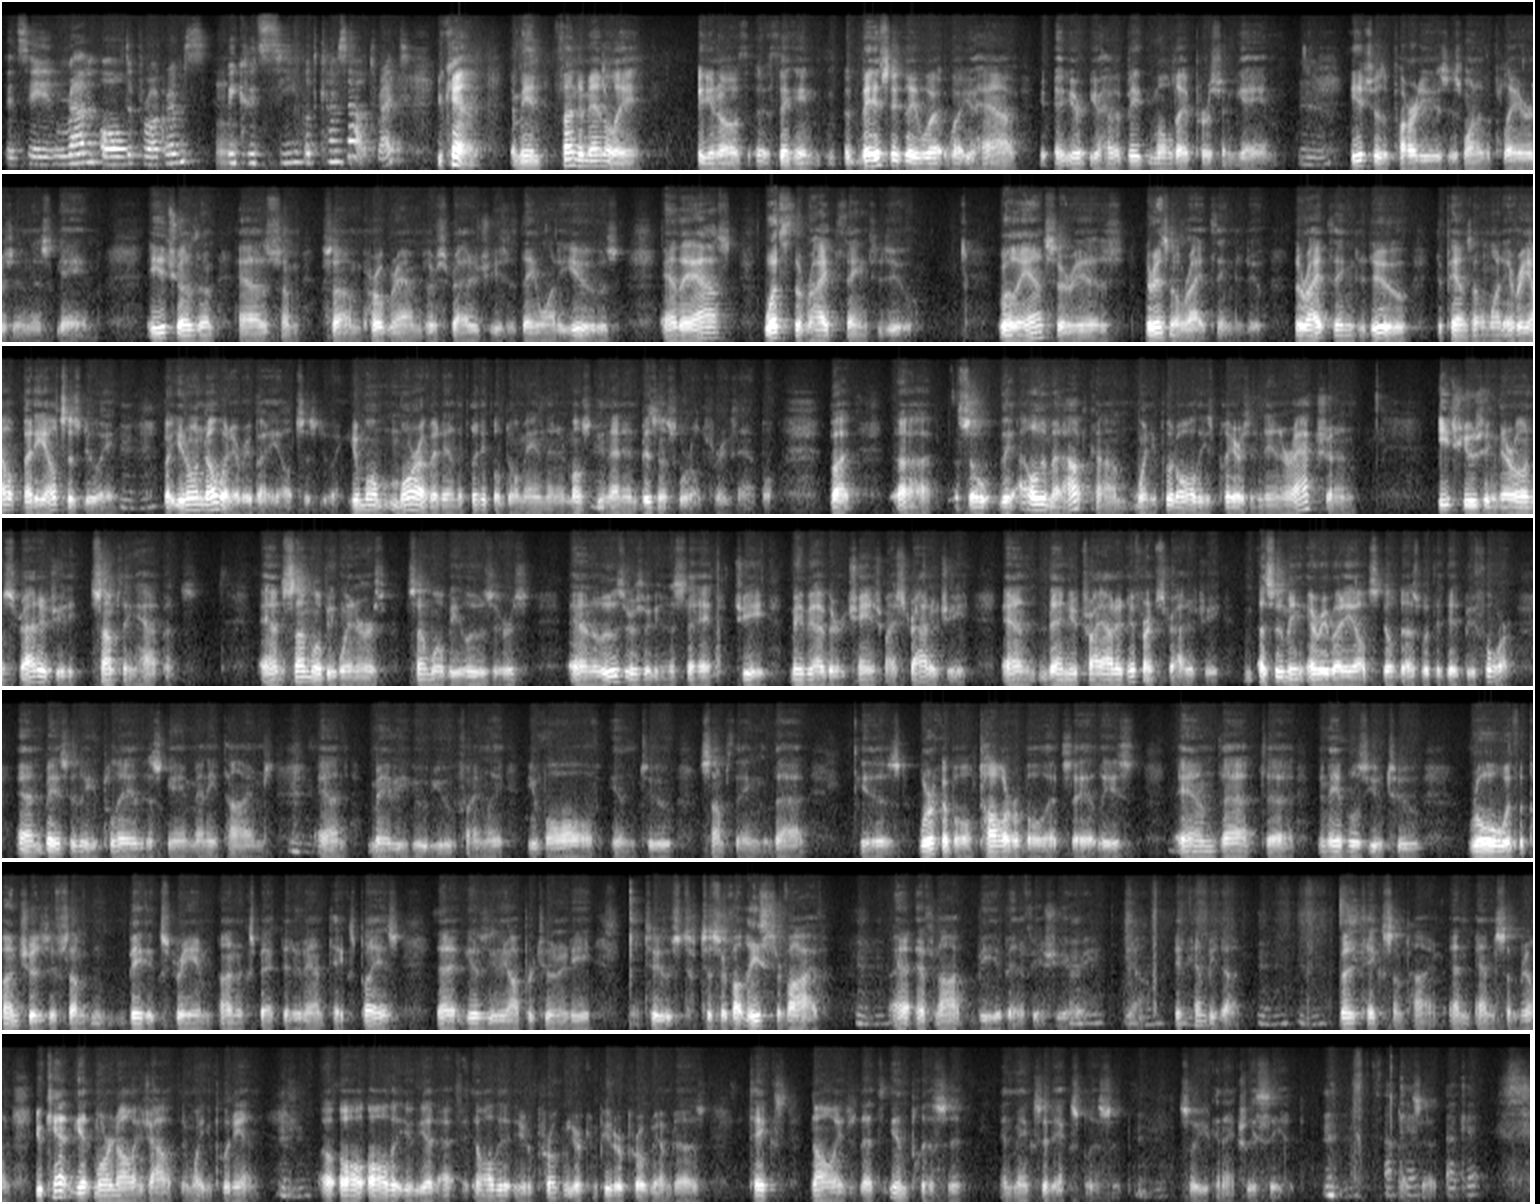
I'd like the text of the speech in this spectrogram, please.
let's say, run all the programs, we could see what comes out, right? You can. I mean, fundamentally, you know, th- uh, thinking, basically what, what you have, you you have a big multi-person game. Mm-hmm. Each of the parties is one of the players in this game. Each of them has some, some programs or strategies that they want to use, and they ask, what's the right thing to do? Well, the answer is, there is no right thing to do. The right thing to do depends on what everybody else is doing, but you don't know what everybody else is doing. You know more of it in the political domain than in most than in business world, for example. But uh, so the ultimate outcome, when you put all these players into interaction, each using their own strategy, something happens. And some will be winners, some will be losers. And the losers are going to say, gee, maybe I better change my strategy. And then you try out a different strategy, assuming everybody else still does what they did before. And basically you play this game many times and maybe you, you finally evolve into something that is workable, tolerable, let's say at least, and that uh, enables you to roll with the punches if some big, extreme, unexpected event takes place, that it gives you the opportunity to, to survive, at least survive, uh, if not be a beneficiary. Yeah, it can be done. But it takes some time and, and some real, you can't get more knowledge out than what you put in. Uh, All, all that you get, uh, all that your program, your computer program does, it takes knowledge that's implicit and makes it explicit, so you can actually see it. Okay, That's it. okay.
